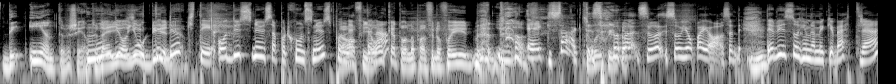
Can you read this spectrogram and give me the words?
Det är inte för sent. Nej, utan du jag är gjorde ju det. Och du snusar portionssnus på Ja, för nätterna. jag orkar inte hålla på, för då får jag ju bädda. Exakt, Så så, så, så, jobbar jag. Så det, Mm. det blir så himla mycket bättre.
